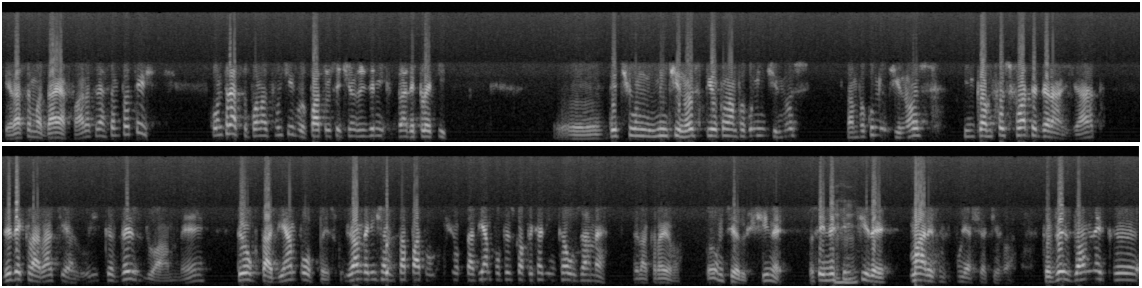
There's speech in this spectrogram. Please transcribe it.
era să mă dai afară, trebuia să-mi plătești. Contractul până la sfârșit, 450 de mii, cât de plătit. Uh, deci un mincinos, eu când am făcut mincinos, am făcut mincinos, fiindcă am fost foarte deranjat de declarația lui că, vezi, Doamne, pe Octavian Popescu, eu am venit și am stat patru și Octavian Popescu a plecat din cauza mea de la Craiova. Bă, îmi ți rușine. Asta e nesimțire uh-huh. mare să spui așa ceva. Că vezi, Doamne, că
